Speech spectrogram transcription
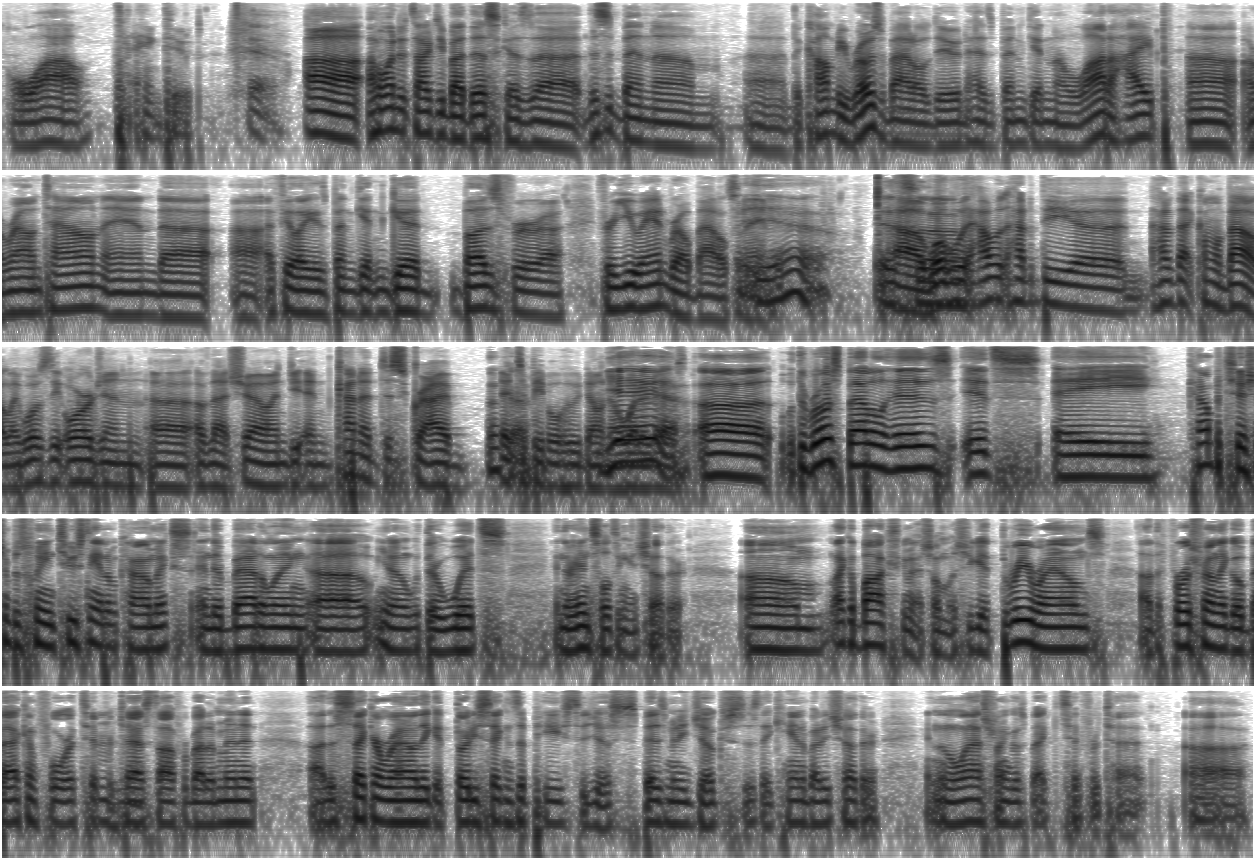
Wow, dang, dude. Yeah. Uh, I wanted to talk to you about this because uh, this has been um, uh, the comedy roast battle, dude. Has been getting a lot of hype uh, around town, and uh, uh, I feel like it's been getting good buzz for uh, for you and Bro Battle tonight. Yeah. Uh, what uh, how how did the uh, how did that come about? Like, what was the origin uh, of that show, and do, and kind of describe Okay. it to people who don't know yeah, what it yeah, is. yeah. Uh, what the roast battle is, it's a competition between two stand-up comics, and they're battling, uh, you know, with their wits, and they're insulting each other, um, like a boxing match almost. You get three rounds. Uh, the first round they go back and forth, tit for tat style for about a minute. Uh, the second round they get 30 seconds apiece to just spit as many jokes as they can about each other, and then the last round goes back to tit for tat. Uh,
